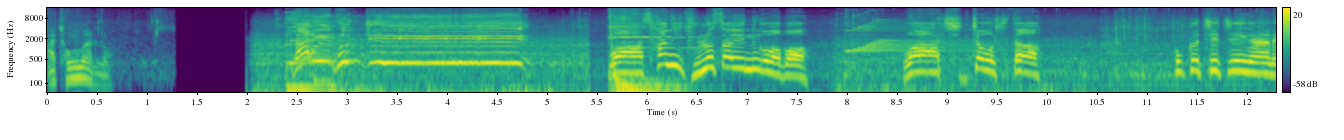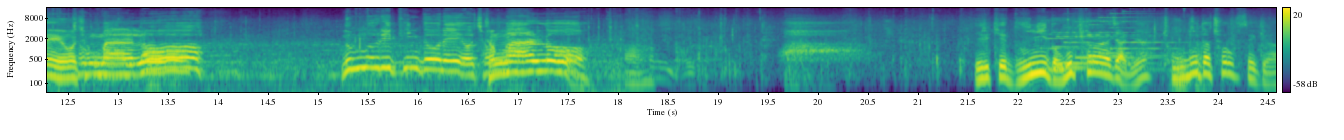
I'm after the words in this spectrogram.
아 정말로. 나리 분지. 와 산이 둘러싸여 있는 거 봐봐. 와 진짜 멋있다. 코끝이 찡하네요 정말로. 눈물이 핑 도네요 정말로. 이렇게 눈이 너무 편안하지 않냐? 전부 다 초록색이야.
